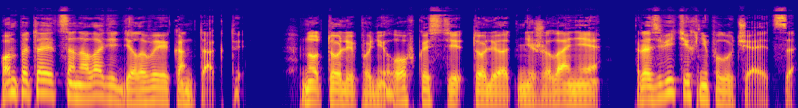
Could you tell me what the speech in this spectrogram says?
он пытается наладить деловые контакты, но то ли по неловкости, то ли от нежелания развить их не получается,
